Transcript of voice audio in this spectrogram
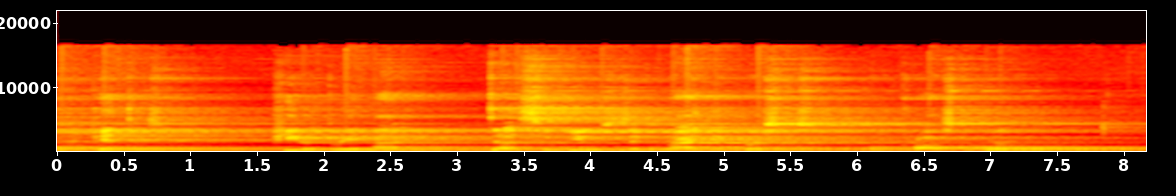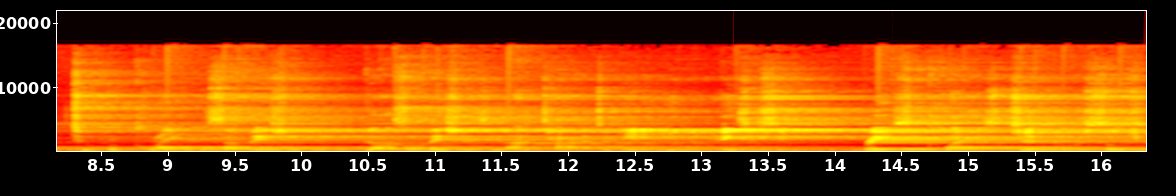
to repentance. Peter 3 and 9. Thus, he uses a variety of persons across the world to proclaim his salvation. God's salvation is not tied to any human agency, race, class, gender, or social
